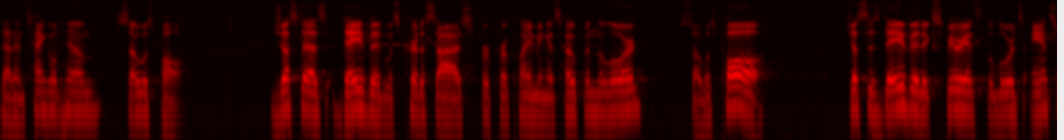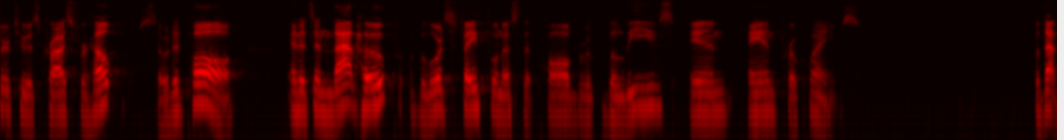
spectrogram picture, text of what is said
that entangled him, so was Paul. Just as David was criticized for proclaiming his hope in the Lord, so was Paul. Just as David experienced the Lord's answer to his cries for help, so did Paul. And it's in that hope of the Lord's faithfulness that Paul b- believes in and proclaims. But that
